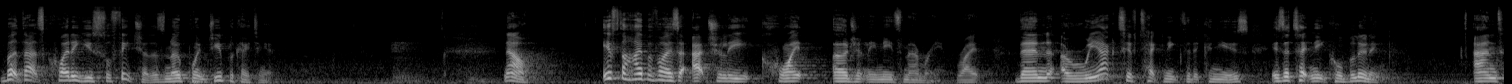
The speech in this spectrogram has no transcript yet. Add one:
But that's quite a useful feature. There's no point duplicating it. Now, if the hypervisor actually quite urgently needs memory, right? Then a reactive technique that it can use is a technique called ballooning. And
